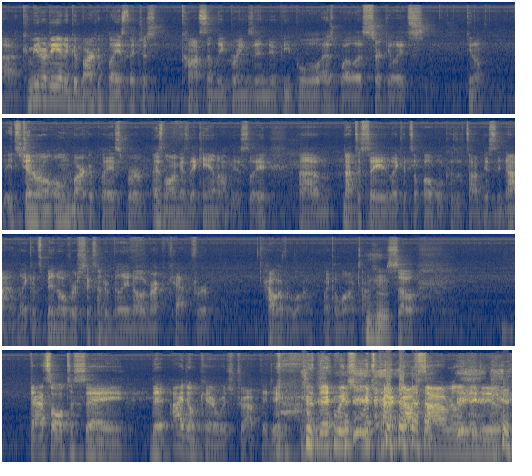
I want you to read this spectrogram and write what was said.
uh, community and a good marketplace that just constantly brings in new people as well as circulates, you know, its general own marketplace for as long as they can. Obviously, um, not to say like it's a bubble because it's obviously not. Like it's been over six hundred million dollar market cap for however long, like a long time. Mhm. So that's all to say that I don't care which drop they do, which which pack drop style really they do.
